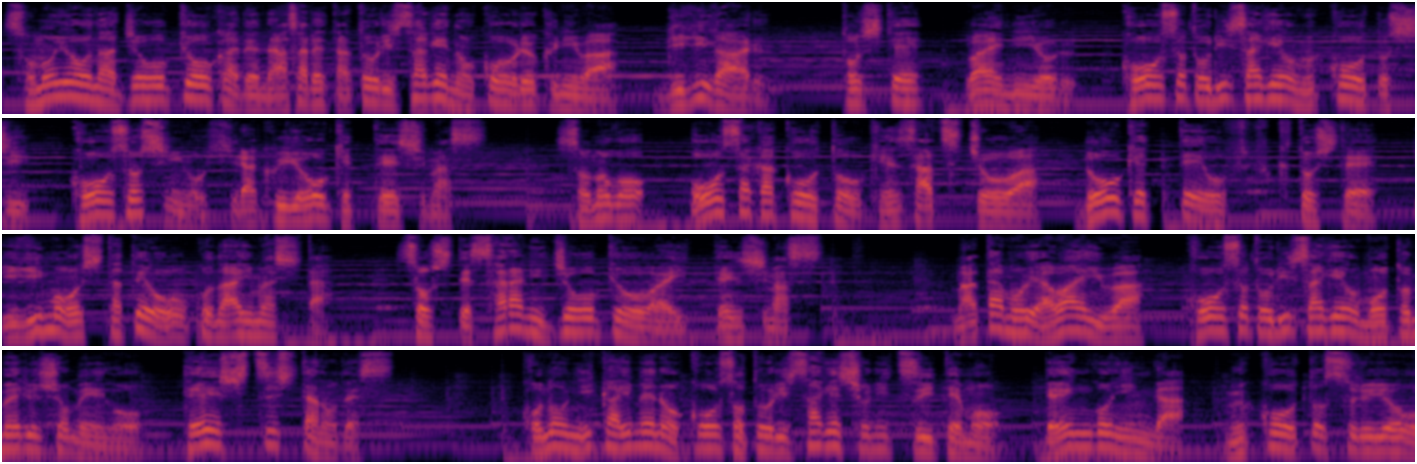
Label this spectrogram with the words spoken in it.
そのような状況下でなされた取り下げの効力には、疑義がある。として、Y による控訴取り下げを無効とし、控訴審を開くよう決定します。その後、大阪高等検察庁は、同決定を不服として、異議申し立てを行いました。そしてさらに状況は一転します。またもや Y は控訴取り下げを求める書面を提出したのです。この2回目の控訴取り下げ書についても、弁護人が無効とするよう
